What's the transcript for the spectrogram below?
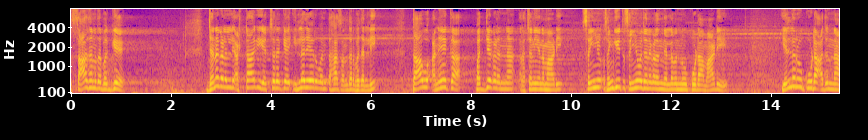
ಸಾಧನದ ಬಗ್ಗೆ ಜನಗಳಲ್ಲಿ ಅಷ್ಟಾಗಿ ಎಚ್ಚರಿಕೆ ಇಲ್ಲದೇ ಇರುವಂತಹ ಸಂದರ್ಭದಲ್ಲಿ ತಾವು ಅನೇಕ ಪದ್ಯಗಳನ್ನು ರಚನೆಯನ್ನು ಮಾಡಿ, ಸಂಯೋ, ಸಂಗೀತ ಸಂಯೋಜನೆಗಳನ್ನೆಲ್ಲವನ್ನೂ ಕೂಡ ಮಾಡಿ, ಎಲ್ಲರೂ ಕೂಡ ಅದನ್ನು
